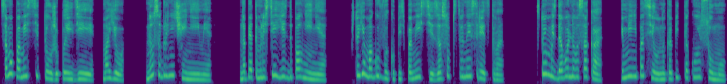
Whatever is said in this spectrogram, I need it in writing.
Само поместье тоже, по идее, мое, но с ограничениями. На пятом листе есть дополнение, что я могу выкупить поместье за собственные средства. Стоимость довольно высока, и мне не под силу накопить такую сумму.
